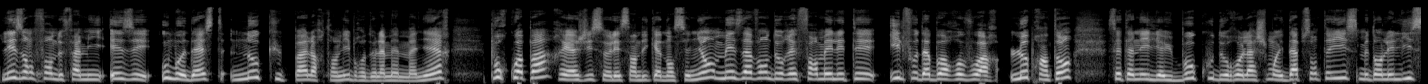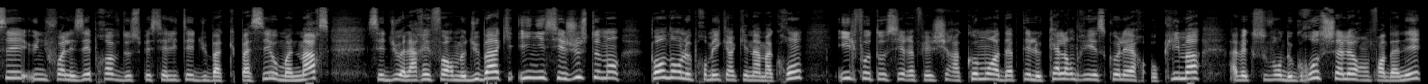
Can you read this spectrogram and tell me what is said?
Les enfants de familles aisées ou modestes n'occupent pas leur temps libre de la même manière. Pourquoi pas, réagissent les syndicats d'enseignants, mais avant de réformer l'été, il faut d'abord revoir le printemps. Cette année, il y a eu beaucoup de relâchement et d'absentéisme dans les lycées une fois les épreuves de spécialité du bac passées au mois de mars. C'est dû à la réforme du bac, initiée justement pendant le premier quinquennat Macron. Il faut aussi réfléchir à comment adapter le calendrier scolaire au climat, avec souvent de grosses chaleurs en fin d'année.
